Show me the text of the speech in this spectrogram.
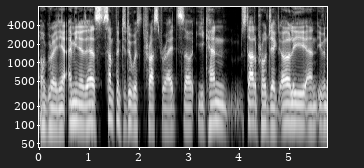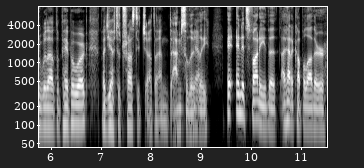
Oh, great. Yeah. I mean, it has something to do with trust, right? So you can start a project early and even without the paperwork, but you have to trust each other. And um, absolutely. Yeah. And it's funny that I've had a couple other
